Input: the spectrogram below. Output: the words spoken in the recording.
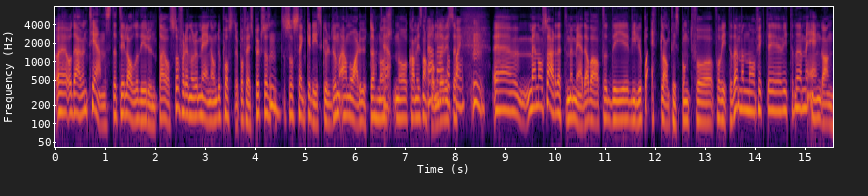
eh, og det er jo en tjeneste til alle de rundt deg også, for når du, med en gang du poster det på Facebook, så, så senker de skuldrene. Ja, nå er det ute, nå, Mm. Ja. nå kan vi snakke Ja, om det det. godt. Mm. Eh, Men også er det dette med media, da, at de vil jo på et eller annet tidspunkt få, få vite det, men nå fikk de vite det med en gang.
